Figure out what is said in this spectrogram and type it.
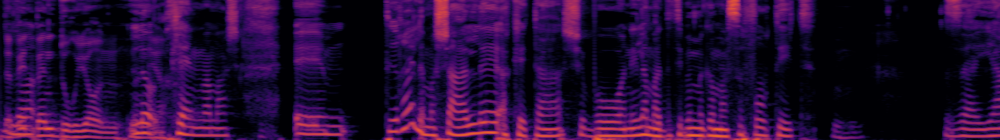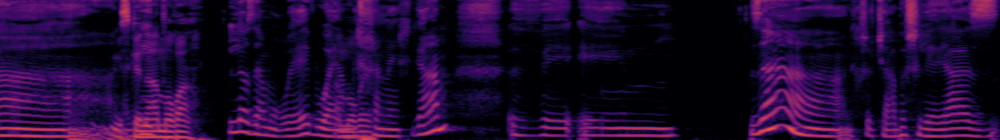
דוד לא, בן דוריון, לא, נניח. לא, כן, ממש. אה, תראה, למשל, הקטע שבו אני למדתי במגמה ספרותית. זה היה... מסכנה המורה. לא, זה המורה, והוא היה המורה. מחנך גם. וזה היה, אני חושבת שאבא שלי היה אז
